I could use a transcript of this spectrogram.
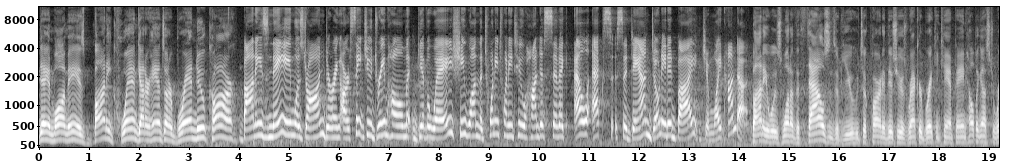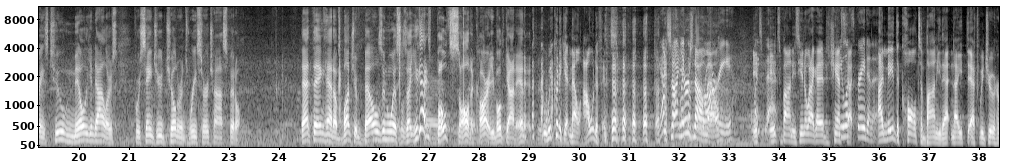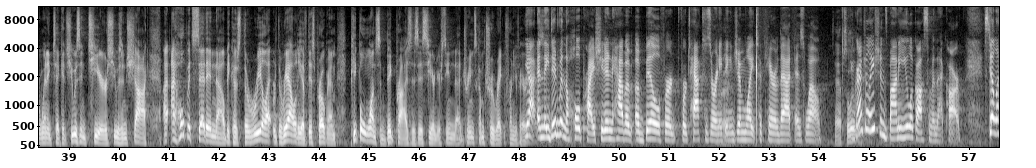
Day in Maumee as Bonnie Quinn got her hands on her brand new car. Bonnie's name was drawn during our St. Jude Dream Home giveaway. She won the 2022 Honda Civic LX sedan donated by Jim White Honda. Bonnie was one of the thousands of you who took part in this year's record-breaking campaign, helping us to raise $2 million for St. Jude Children's Research Hospital. That thing had a bunch of bells and whistles. You guys both saw the car. You both got in it. We couldn't get Mel out of it. Yeah, it's not like yours now, Mel. Like It's, that. it's Bonnie's. You know what? I got a chance. She looks to- great in it. I made the call to Bonnie that night after we drew her winning ticket. She was in tears. She was in shock. I, I hope it's set in now because the real the reality of this program, people won some big prizes this year, and you're seeing uh, dreams come true right in front of your very Yeah, eyes. and they did win the whole prize. She didn't have a, a bill for, for taxes or anything. Jim White took care of that as well. Absolutely. Congratulations, Bonnie. You look awesome in that car. Still.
